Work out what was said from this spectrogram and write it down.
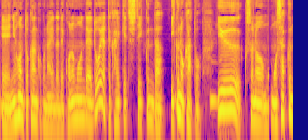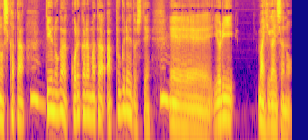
うん、えー、日本と韓国の間でこの問題をどうやって解決していくんだ、いくのかという、その模索の仕方っていうのが、これからまたアップグレードして、えー、よりまあ、被害者の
